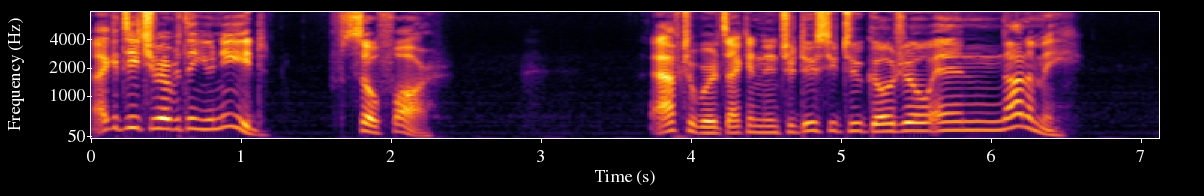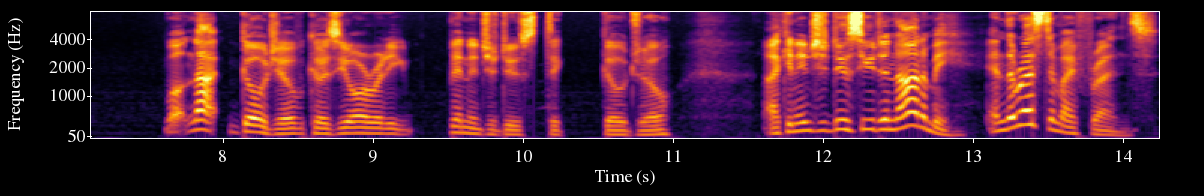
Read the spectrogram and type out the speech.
I can teach you everything you need so far. Afterwards, I can introduce you to Gojo and Nanami. Well, not Gojo, because you already been introduced to Gojo. I can introduce you to Nanami and the rest of my friends.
